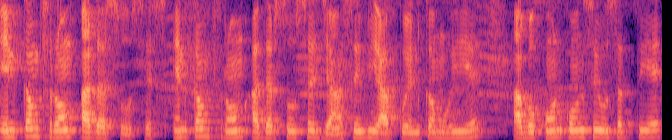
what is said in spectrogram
Income from other sources income from other sources जहाँ से भी आपको इनकम हुई है, अब वो कौन कौन से हो सकती है?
